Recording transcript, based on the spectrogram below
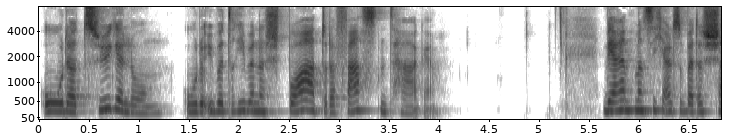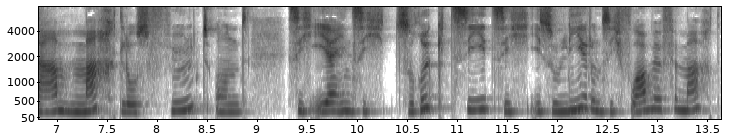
oder Zügelung oder übertriebener Sport oder Fastentage. Während man sich also bei der Scham machtlos fühlt und sich eher in sich zurückzieht, sich isoliert und sich Vorwürfe macht,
